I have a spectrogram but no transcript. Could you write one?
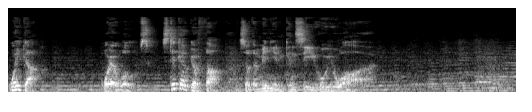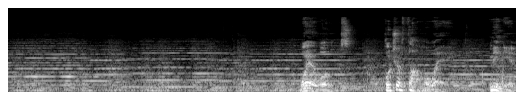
wake up. Werewolves, stick out your thumb so the minion can see who you are. Werewolves, put your thumb away. Minion,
